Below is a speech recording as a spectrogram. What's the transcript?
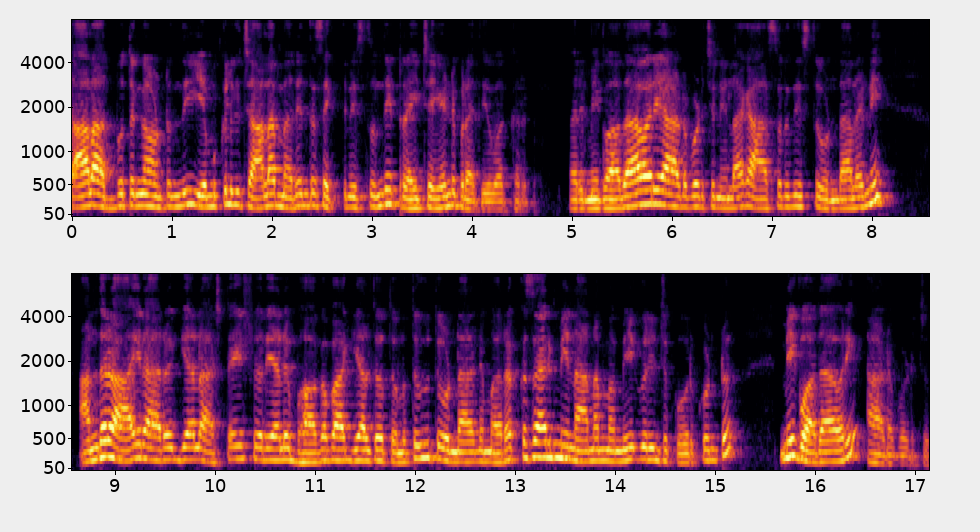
చాలా అద్భుతంగా ఉంటుంది. ఎముకలకు చాలా మరింత శక్తినిస్తుంది ట్రై చేయండి ప్రతి ఒక్కరు. మరి మీ గోదావరి ఆడపడుచుని ఇలాగ ఆశీర్వదిస్తూ ఉండాలని అందరూ ఆయుర ఆరోగ్యాలు అష్టైశ్వర్యాలు భోగభాగ్యాలతో తొలతూగుతూ ఉండాలని మరొక్కసారి మీ నానమ్మ మీ గురించి కోరుకుంటూ మీ గోదావరి ఆడపడుచు.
